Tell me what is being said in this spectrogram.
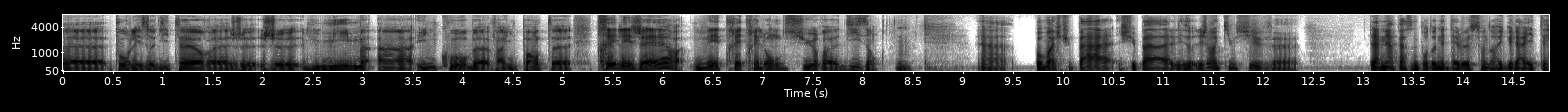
Euh, pour les auditeurs, euh, je, mime un, une courbe, enfin une pente très légère, mais très très longue sur euh, 10 ans. Mmh. Pour moi, je suis pas, je suis pas les, gens qui me suivent la meilleure personne pour donner des leçons de régularité,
